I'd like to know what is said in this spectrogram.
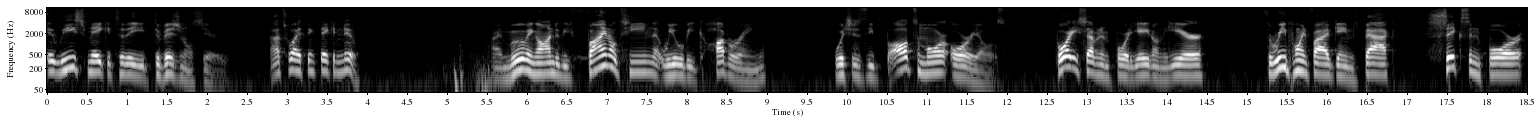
At least make it to the divisional series. That's what I think they can do. All right, moving on to the final team that we will be covering, which is the Baltimore Orioles. 47 and 48 on the year, 3.5 games back, 6 and 4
